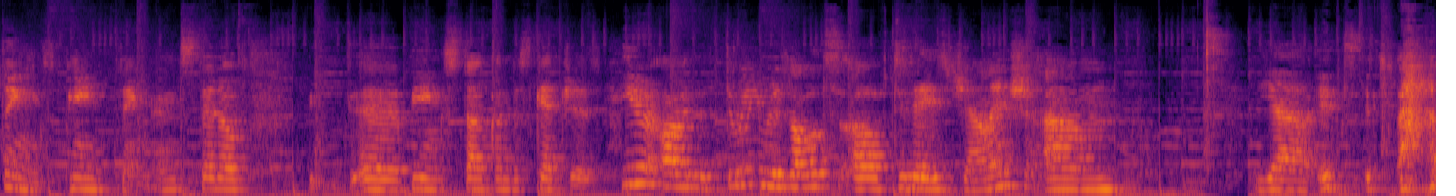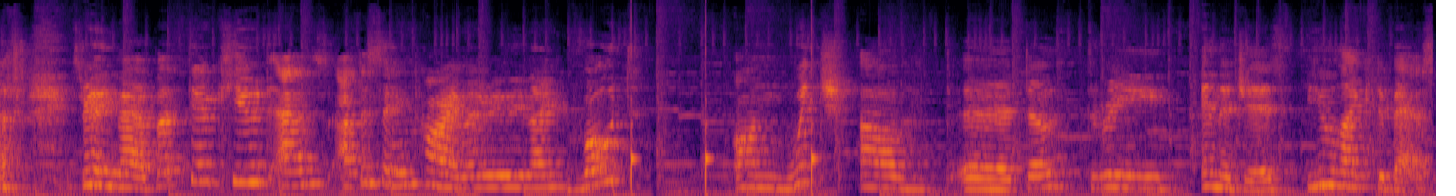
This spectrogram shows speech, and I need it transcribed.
things, painting, instead of uh, being stuck on the sketches. Here are the three results of today's challenge. Um, yeah, it's it's bad. it's really bad, but they're cute as at the same time. I really like. Vote on which of uh, those three images you like the best.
